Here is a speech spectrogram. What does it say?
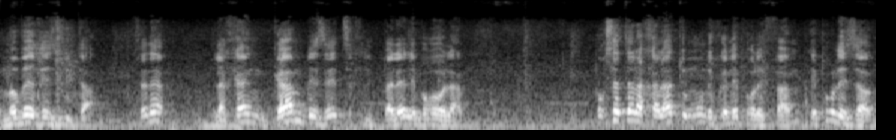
un mauvais résultat. C'est-à-dire, la reine, gam bezet, il palais les bras pour cette halakha-là, tout le monde le connaît pour les femmes et pour les hommes.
